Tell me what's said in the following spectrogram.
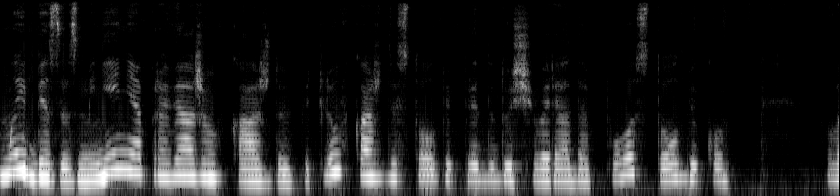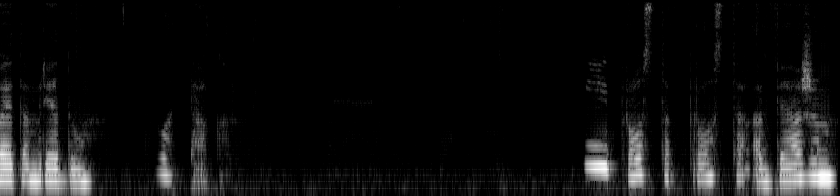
мы без изменения провяжем в каждую петлю, в каждый столбик предыдущего ряда по столбику в этом ряду. Вот так. И просто-просто обвяжем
